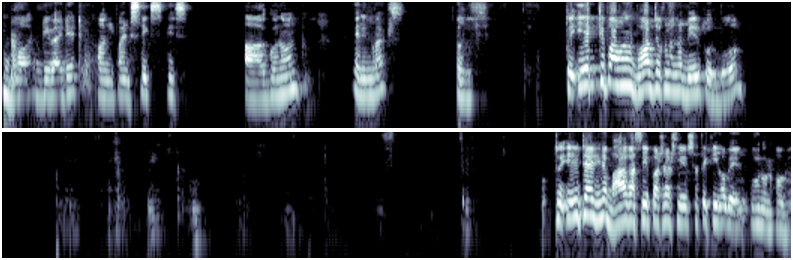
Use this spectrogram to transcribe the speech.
ভর ডিভাইডেড ওয়ান পয়েন্ট সিক্স গুণন ইনভার্স চল্লিশ। তো একটি পরমাণুর ভর যখন আমরা বের করব, তো এইটা এখানে ভাগ আছে, এই পাশে আসলে এর সাথে কি হবে? গুণন হবে।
